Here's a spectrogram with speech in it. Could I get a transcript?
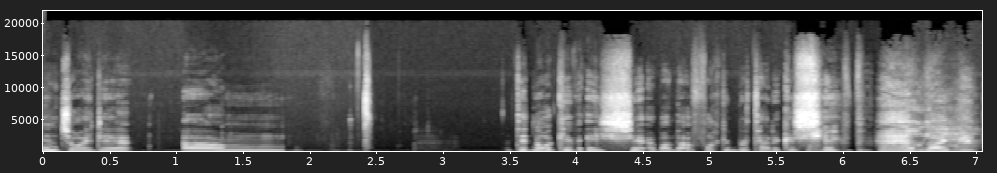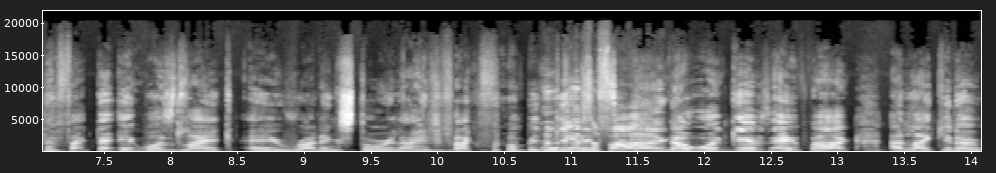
enjoyed it. Um, did not give a shit about that fucking Britannia ship. Oh, like the fact that it was like a running storyline, like from beginning. Who gives a to- fuck? no one gives a fuck. And like you know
